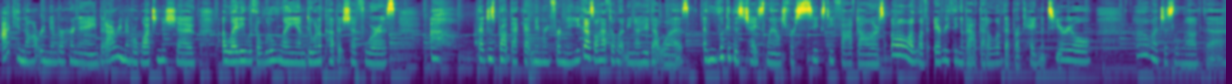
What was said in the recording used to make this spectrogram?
I cannot remember her name, but I remember watching the show, a lady with a little lamb doing a puppet show for us. That just brought back that memory for me. You guys will have to let me know who that was. And look at this Chaise Lounge for $65. Oh, I love everything about that. I love that brocade material. Oh, I just love the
